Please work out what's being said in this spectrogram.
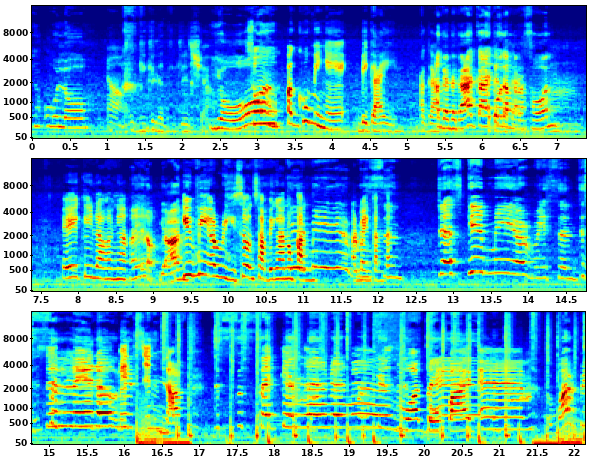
yung ulo. Ah, gigil na gigil siya. Yun. So, pag humingi, bigay. Agad. agad-agad, kahit walang Agad-agad. rason. Mm-mm. Eh, kailangan nga. Mahirap yan. Give me a reason. Sabi nga nung kan... Give me a Ano ba yung kanta? Just give me a reason. Just Just a little bit's enough. Just a second. 125 M. 150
